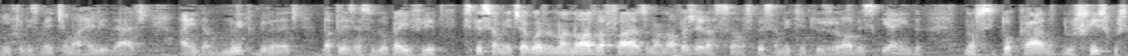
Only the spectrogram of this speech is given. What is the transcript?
Infelizmente é uma realidade ainda muito grande da presença do HIV, especialmente agora numa nova fase, uma nova geração, especialmente entre os jovens que ainda não se tocaram dos riscos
